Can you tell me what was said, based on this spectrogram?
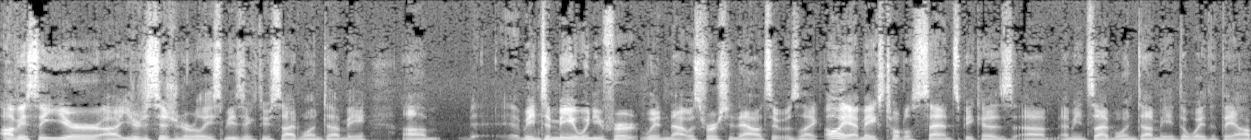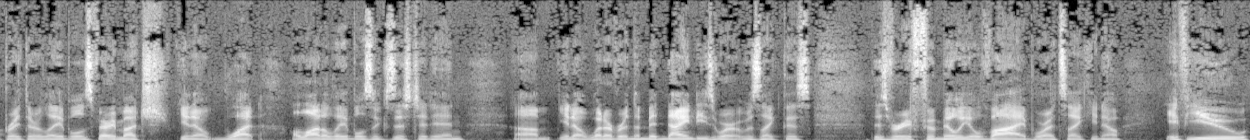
obviously your uh, your decision to release music through Side One Dummy. Um, I mean, to me, when you when that was first announced, it was like, oh yeah, it makes total sense because um, I mean, Side One Dummy, the way that they operate their label is very much you know what a lot of labels existed in. Um, you know, whatever in the mid '90s, where it was like this this very familial vibe, where it's like you know, if you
